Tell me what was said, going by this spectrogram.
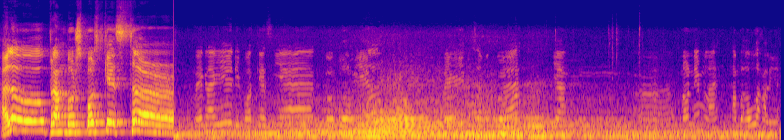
Halo Prambors Podcaster. Baik lagi di podcastnya Goboil. Baik lagi bersama gue yang uh, no name lah, hamba Allah kali ya.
